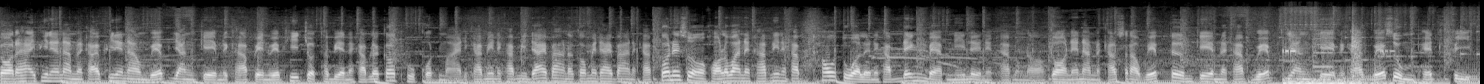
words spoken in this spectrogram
ก็ได้ให้พี่แนะนำนะครับพี่แนะนำเว็บยังเกมนะครับเป็นเว็บที่จดทะเบียนนะครับแล้วก็ถูกกฎหมายนะครับนี่นะครับมีได้บ้างแล้วก็ไม่ได้บ้างนะครับก็ในส่วนของของรางวัลนะครับนี่นะครับเข้าตัวเลยนะครับเด้งแบบนี้เลยนะครับน้องๆก็แนะนำนะครับสำหรับเว็บเติมเกมนะครับเว็บยังเกมนะครับ เว็บสุ่มเพชรฟรีไฟ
